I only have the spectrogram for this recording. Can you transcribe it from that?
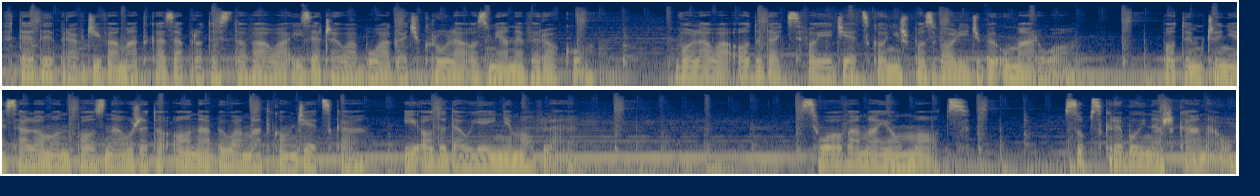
Wtedy prawdziwa matka zaprotestowała i zaczęła błagać króla o zmianę wyroku. Wolała oddać swoje dziecko niż pozwolić, by umarło. Po tym czynie Salomon poznał, że to ona była matką dziecka i oddał jej niemowlę. Słowa mają moc. Subskrybuj nasz kanał.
